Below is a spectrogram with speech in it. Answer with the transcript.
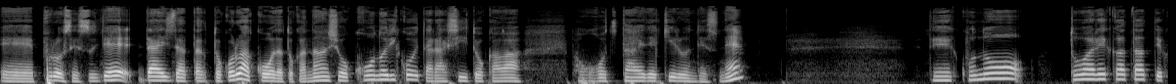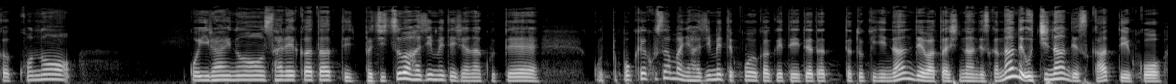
えー、プロセスで大事だったところはこうだとか、難所をこう乗り越えたらしいとかは、お伝えできるんですね。で、この問われ方っていうか、このこう依頼のされ方って、実は初めてじゃなくて、お客様に初めて声をかけていただいた時になんで私なんですか？なんでうちなんですかっていう、こう、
